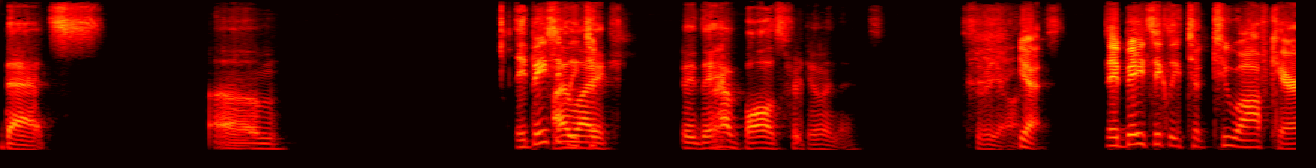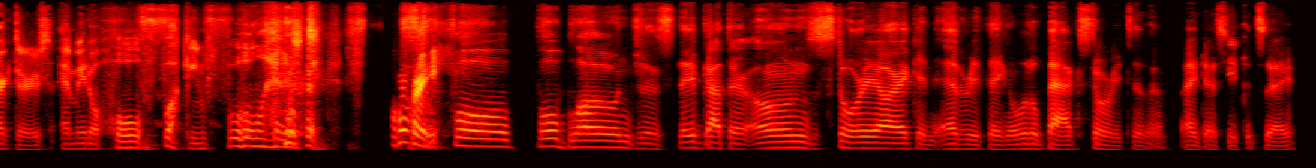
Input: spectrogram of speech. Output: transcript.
That's, um, They I basically took- like, they, they Right. have balls for doing this, to be honest. Yeah. they basically took two off characters and made a whole fucking full story. Full, full blown, just, they've got their own story arc and everything, a little backstory to them, I guess you could say.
